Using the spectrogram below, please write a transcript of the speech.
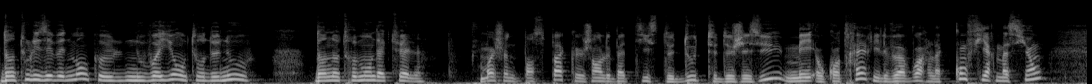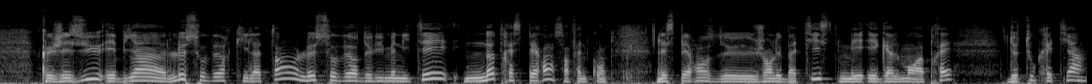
dans tous les événements que nous voyons autour de nous dans notre monde actuel. Moi, je ne pense pas que Jean le Baptiste doute de Jésus, mais au contraire, il veut avoir la confirmation que Jésus est bien le sauveur qu'il attend, le sauveur de l'humanité, notre espérance en fin de compte, l'espérance de Jean le Baptiste, mais également après de tout chrétien.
